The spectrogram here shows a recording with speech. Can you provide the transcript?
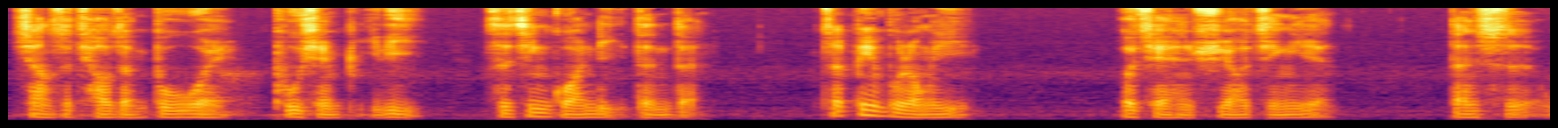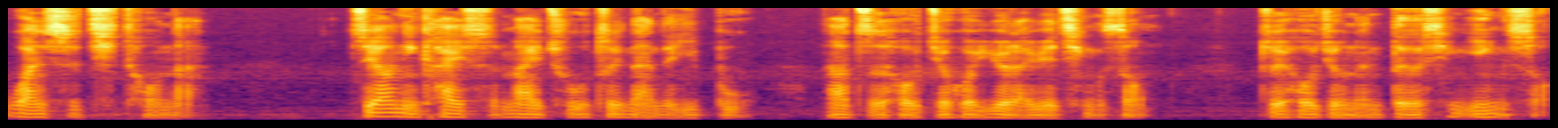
像是调整部位、铺险比例、资金管理等等。这并不容易，而且很需要经验，但是万事起头难。只要你开始迈出最难的一步，那之后就会越来越轻松，最后就能得心应手。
